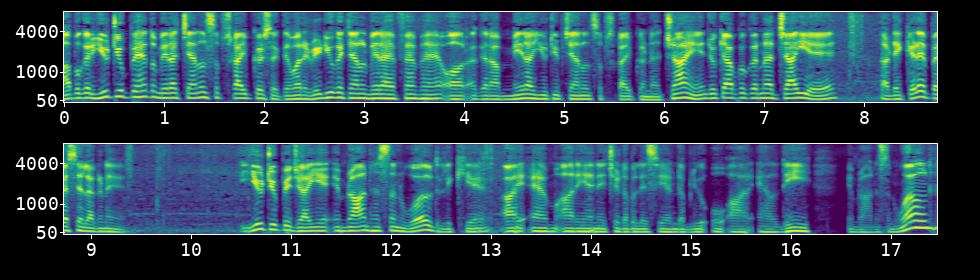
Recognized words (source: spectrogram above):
आप अगर YouTube पे हैं तो मेरा चैनल सब्सक्राइब कर सकते हैं। हमारे रेडियो का चैनल मेरा FM है और अगर आप मेरा YouTube चैनल सब्सक्राइब करना चाहें, जो कि आपको करना चाहिए, साढ़े केड़े पैसे लगने यूट्यूब पे जाइए, इमरान हसन वर्ल्ड लिखिए I M R N H double S N W O R L D Imran Hasan world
